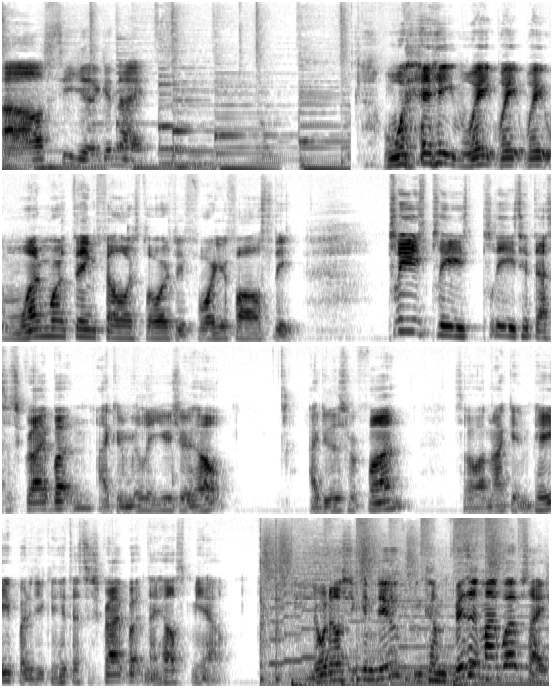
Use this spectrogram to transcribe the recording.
I'll see you. Good night. Wait, wait, wait, wait. One more thing, fellow explorers, before you fall asleep. Please, please, please hit that subscribe button. I can really use your help. I do this for fun, so I'm not getting paid, but if you can hit that subscribe button, that helps me out. You know what else you can do? You can come visit my website,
